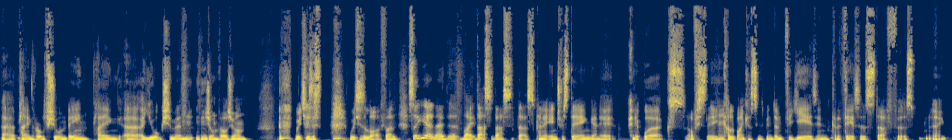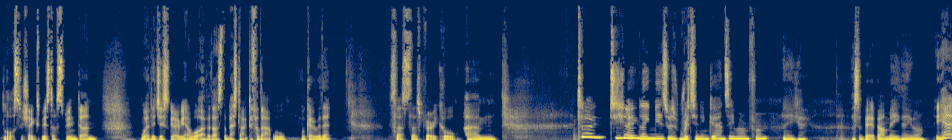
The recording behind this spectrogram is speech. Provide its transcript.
uh, playing the role of Sean Bean, playing uh, a Yorkshireman Jean Valjean, which is which is a lot of fun. So yeah, they're- they're- like that's that's that's kind of interesting, and it and it works. Obviously, colourblind casting's been done for years in kind of theatre stuff. There's know, lots of Shakespeare stuff's been done where they just go, yeah, whatever, that's the best actor for that. We'll we'll go with it. So that's that's very cool. Um, do, do you know Les Mis was written in Guernsey, where I'm from? There you go. That's a bit about me. There you are. Yeah.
